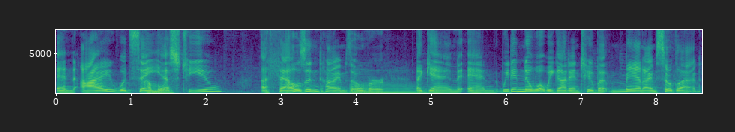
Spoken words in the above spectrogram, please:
And I would say Humbling. yes to you a thousand times over again. And we didn't know what we got into, but man, I'm so glad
